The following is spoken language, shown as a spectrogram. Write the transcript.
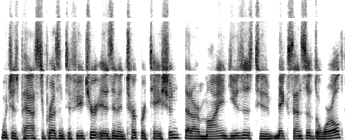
which is past to present to future is an interpretation that our mind uses to make sense of the world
